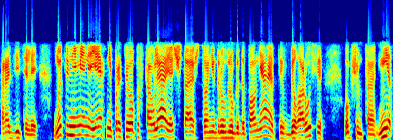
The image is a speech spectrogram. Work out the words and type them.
родителей. Но, тем не менее, я их не противопоставляю. Я считаю, что они друг друга дополняют. И в Беларуси, в общем-то, нет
